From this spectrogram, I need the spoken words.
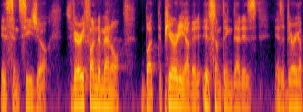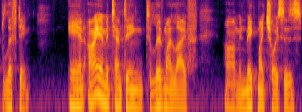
is sencillo. It's very fundamental, but the purity of it is something that is is a very uplifting. And I am attempting to live my life um, and make my choices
